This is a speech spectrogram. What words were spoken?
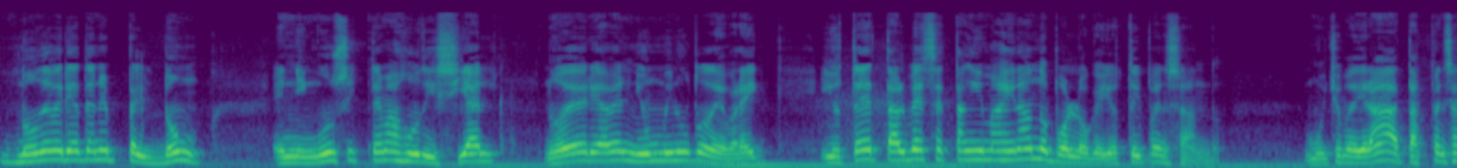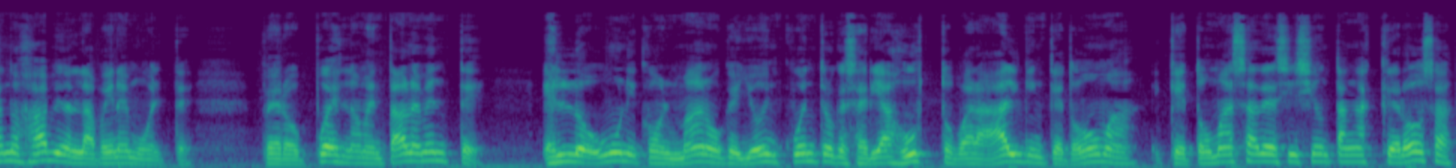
no debería tener perdón en ningún sistema judicial. No debería haber ni un minuto de break. Y ustedes tal vez se están imaginando por lo que yo estoy pensando. Muchos me dirán, ah, estás pensando rápido en la pena de muerte. Pero pues lamentablemente es lo único, hermano, que yo encuentro que sería justo para alguien que toma, que toma esa decisión tan asquerosa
